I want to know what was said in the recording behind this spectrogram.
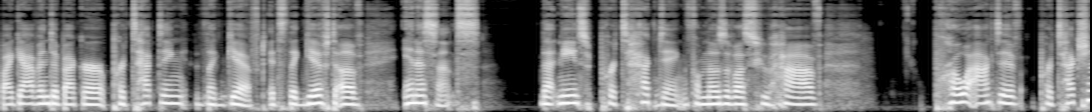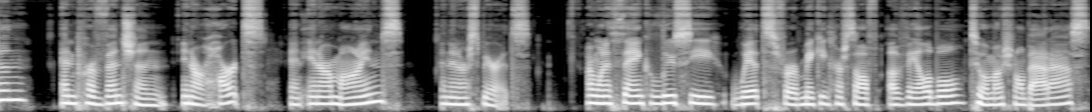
by Gavin de Becker, Protecting the Gift. It's the gift of innocence that needs protecting from those of us who have proactive protection and prevention in our hearts and in our minds and in our spirits. I want to thank Lucy Witz for making herself available to Emotional Badass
